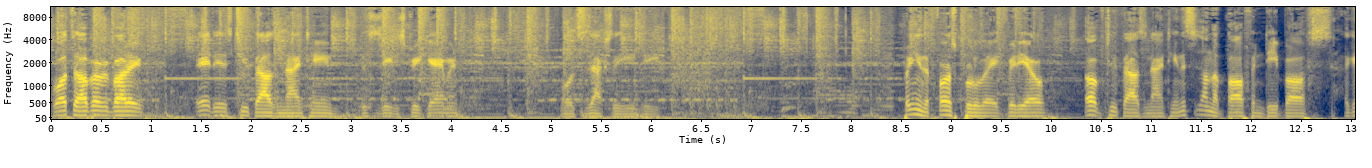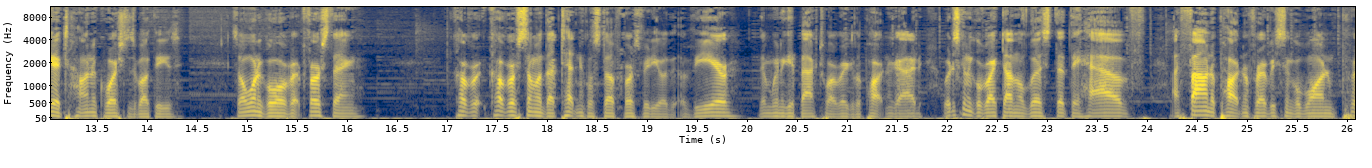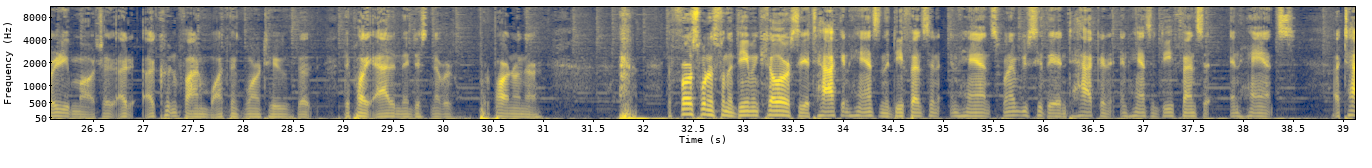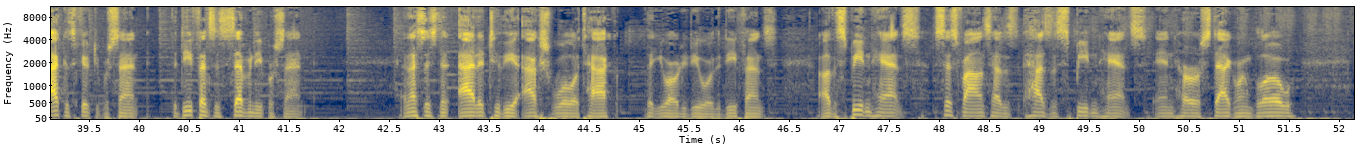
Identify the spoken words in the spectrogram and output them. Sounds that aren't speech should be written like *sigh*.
What's up everybody? It is 2019. This is Easy Street Gaming. Well, this is actually easy. Bringing the first Brutal Age video of 2019. This is on the buff and debuffs. I get a ton of questions about these. So I want to go over it. First thing, cover cover some of the technical stuff first video of the, of the year. Then we're going to get back to our regular partner guide. We're just going to go right down the list that they have. I found a partner for every single one pretty much. I, I, I couldn't find I think one or two that they probably added and they just never put a partner in there. *laughs* the first one is from the Demon Killer. It's the attack enhance and the defense enhance. Whenever you see the attack enhance and defense enhance, attack is 50%, the defense is 70%, and that's just added to the actual attack that you already do or the defense. Uh, the speed enhance, Sis Violence has has the speed enhance in her staggering blow,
